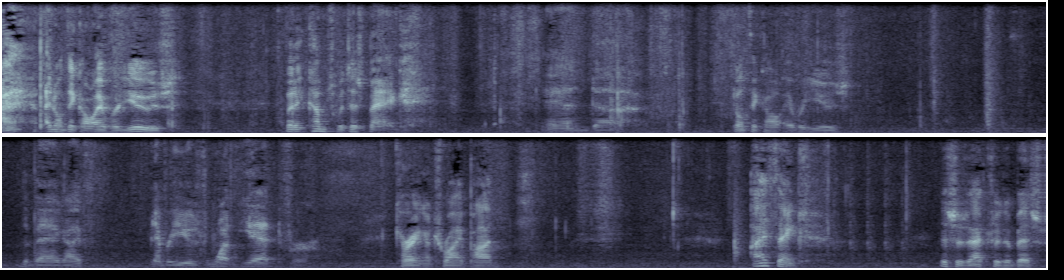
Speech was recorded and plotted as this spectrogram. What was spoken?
I don't think I'll ever use, but it comes with this bag. And uh, don't think I'll ever use the bag. I've never used one yet for carrying a tripod. I think this is actually the best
